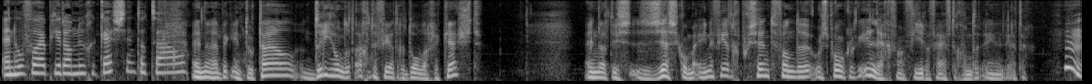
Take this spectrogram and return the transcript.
en hoeveel heb je dan nu gecashed in totaal? En dan heb ik in totaal 348 dollar gecashed. En dat is 6,41% van de oorspronkelijke inleg van 5431. Hmm.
